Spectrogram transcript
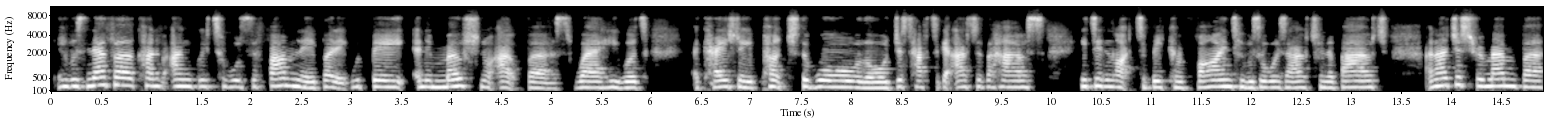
he was never kind of angry towards the family, but it would be an emotional outburst where he would occasionally punch the wall or just have to get out of the house. He didn't like to be confined. He was always out and about. And I just remember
